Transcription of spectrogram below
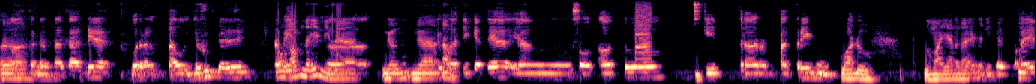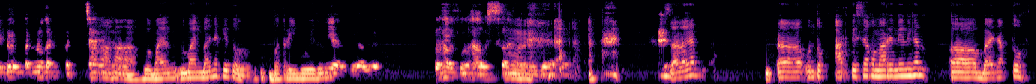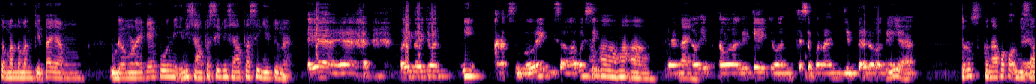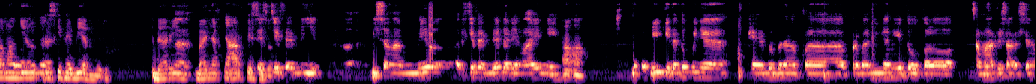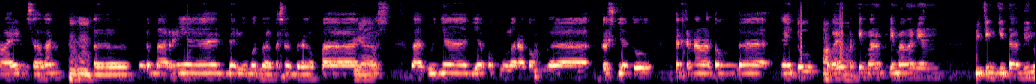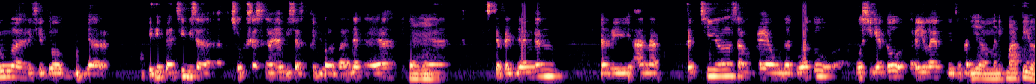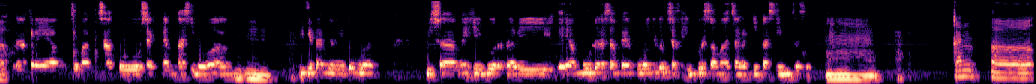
Eh, Wah, pendapatannya kurang tahu juga sih. Oh tapi kamu nggak ini eh, nggak nggak tahu? jumlah tiketnya yang sold out tuh sekitar 4000 waduh lumayan 4000 banyak. makanya itu penuh kan pecah ah, ah, ah, lumayan lumayan banyak itu empat ribu itu. Iya iya iya. full house full house ibaratnya. soalnya kan eh, untuk artisnya kemarin ini kan eh, banyak tuh teman-teman kita yang udah mulai kepo nih ini siapa sih ini siapa sih gitu nah iya iya paling tahu cuman ini anak sulung bisa apa sih Ah, ah, ah. dan Nah. tahu tahu lagi kayak cuman keseberan cinta doang iya terus kenapa kok bisa Eh, manggil makanya. Rizky Febian gitu dari Nah. banyaknya artis itu Rizky Febi eh, bisa ngambil Rizky Febian dari yang lain nih Ah, ah. jadi kita tuh punya kayak beberapa perbandingan gitu kalau sama artis-artis yang lain. Misalkan eh, penggemarnya dari umur berapa sampai berapa Iya. terus lagunya dia populer atau enggak terus dia tuh terkenal atau enggak. Nah itu pokoknya ah. pertimbangan-pertimbangan yang bikin kita bingung lah di situ biar ini pensi bisa sukses nggak ya? Bisa kejual banyak nggak ya? Tiketnya Steve kan dari anak kecil sampai yang udah tua tuh musiknya tuh relate gitu kan. Iya menikmati lah. Nggak kayak yang cuma satu segmentasi doang. Mm-mm. jadi kita ambil itu buat bisa menghibur dari yang muda sampai yang tua juga bisa kehibur sama acara kita sih gitu sih. Hmm. kan eh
